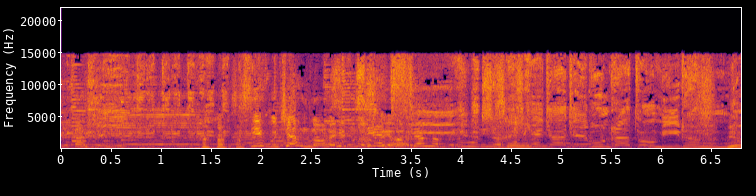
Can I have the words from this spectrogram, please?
¿Qué canción es? Se sigue escuchando, ¿eh? Se sigue escuchando, pero es muy Bien,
